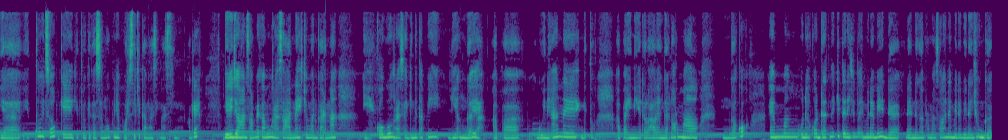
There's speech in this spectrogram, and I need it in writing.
Ya itu it's okay gitu kita semua punya porsi kita masing-masing oke? Okay? jadi jangan sampai kamu ngerasa aneh cuman karena ih kok gue ngerasa gini tapi dia enggak ya? Apa gue ini aneh? Gitu. Apa ini adalah hal yang nggak normal? Enggak kok. Emang udah kodratnya kita diciptain beda-beda dan dengan permasalahan yang beda-beda juga.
